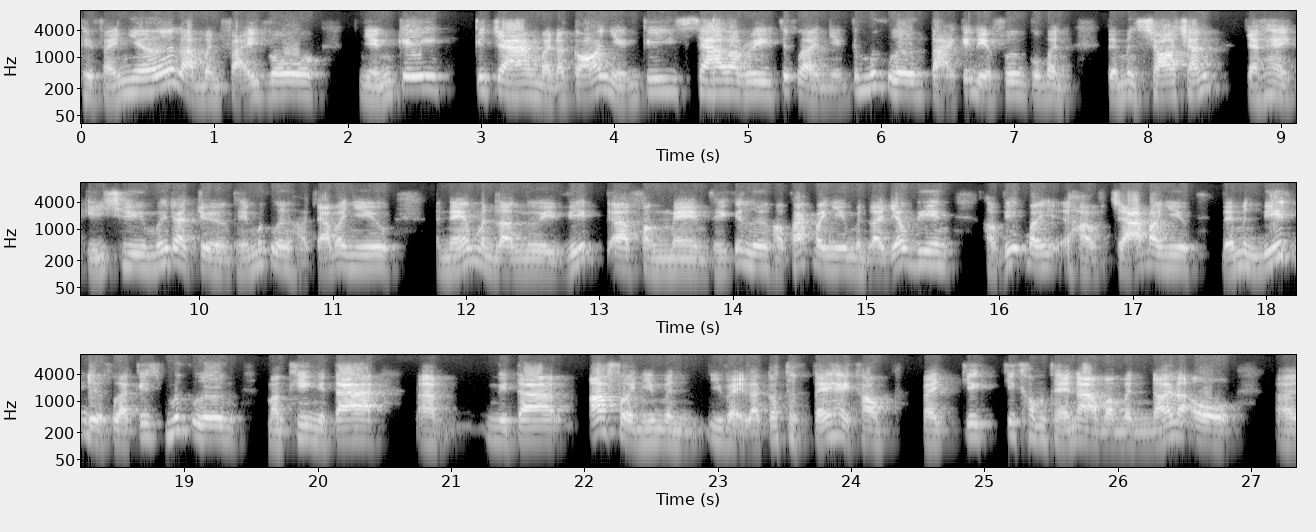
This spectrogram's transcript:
thì phải nhớ là mình phải vô những cái cái trang mà nó có những cái salary tức là những cái mức lương tại cái địa phương của mình để mình so sánh. Chẳng hạn kỹ sư mới ra trường thì mức lương họ trả bao nhiêu? Nếu mình là người viết uh, phần mềm thì cái lương họ phát bao nhiêu? Mình là giáo viên họ viết bao nhiêu, họ trả bao nhiêu? Để mình biết được là cái mức lương mà khi người ta à, người ta offer như mình như vậy là có thực tế hay không? Vậy chứ chứ không thể nào mà mình nói là ồ Ờ,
